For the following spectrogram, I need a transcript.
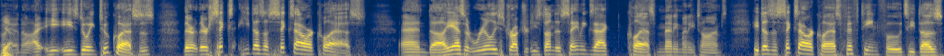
Oh, yeah. no, I, he, he's doing two classes. They're, they're six. He does a six-hour class and uh, he has it really structured. He's done the same exact class many, many times. He does a six-hour class, 15 foods. He does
